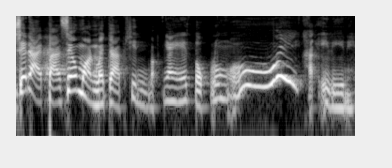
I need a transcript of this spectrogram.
เสียดายปลาเซลมอนมาจับชิ้นบักใหญ่ตกลง โอ้ยคักอีหลีนี่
